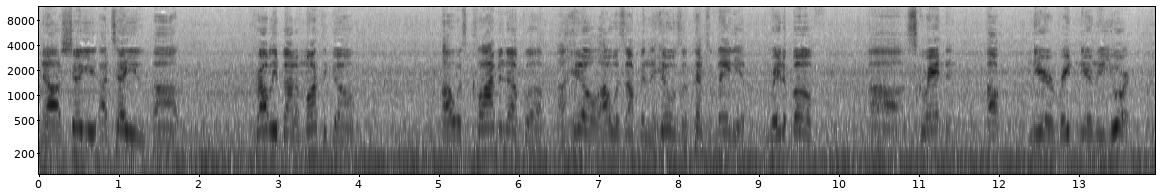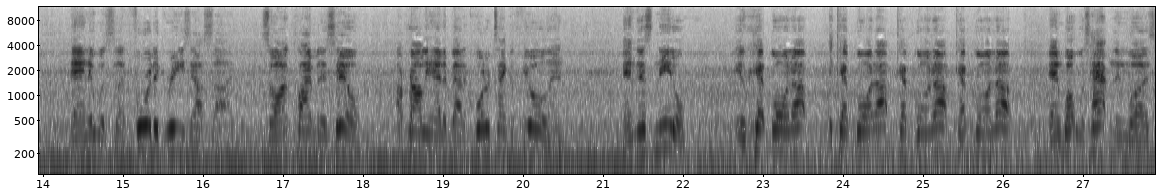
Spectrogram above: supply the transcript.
Now I'll show you, I'll tell you, uh, probably about a month ago, I was climbing up a, a, hill. I was up in the hills of Pennsylvania, right above uh, Scranton, up near, right near New York. And it was like four degrees outside. So I'm climbing this hill. I probably had about a quarter tank of fuel in. And this needle, it kept going up, it kept going up, kept going up, kept going up. And what was happening was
